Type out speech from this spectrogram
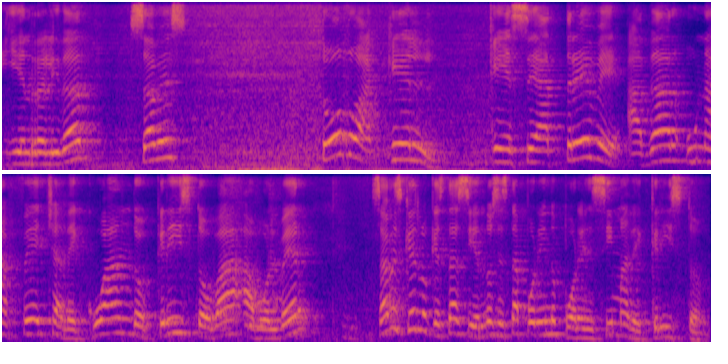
y en realidad, ¿sabes? Todo aquel que se atreve a dar una fecha de cuándo Cristo va a volver, ¿Sabes qué es lo que está haciendo? Se está poniendo por encima de Cristo.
